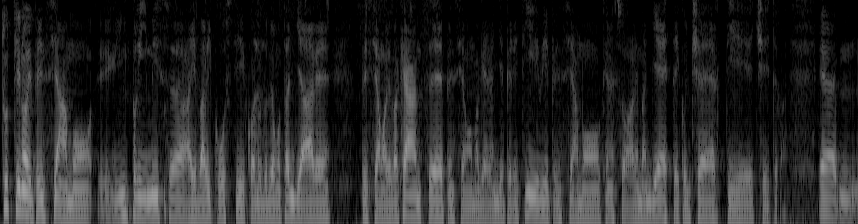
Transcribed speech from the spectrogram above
tutti noi pensiamo in primis ai vari costi quando dobbiamo tagliare pensiamo alle vacanze, pensiamo magari agli aperitivi, pensiamo, che ne so, alle magliette, ai concerti, eccetera. Eh,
